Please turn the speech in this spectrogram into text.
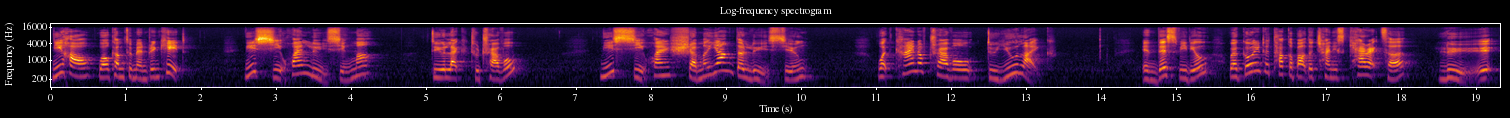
你好，Welcome to MandarinKit。你喜欢旅行吗？Do you like to travel？你喜欢什么样的旅行？What kind of travel do you like? In this video, we're going to talk about the Chinese character 旅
